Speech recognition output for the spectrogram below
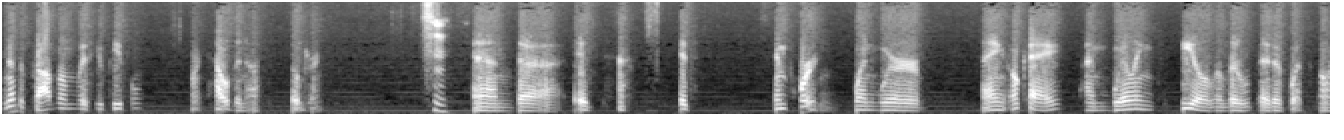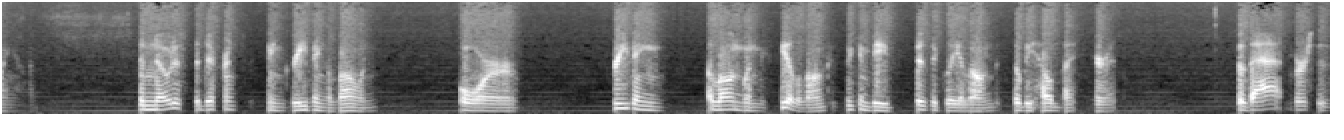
"You know the problem with you people? Weren't held enough as children." Hmm. and uh, it it's important when we're saying, "Okay, I'm willing to feel a little bit of what's going on." To notice the difference between grieving alone or grieving alone when we feel alone, because we can be physically alone but still be held by spirit. So that versus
